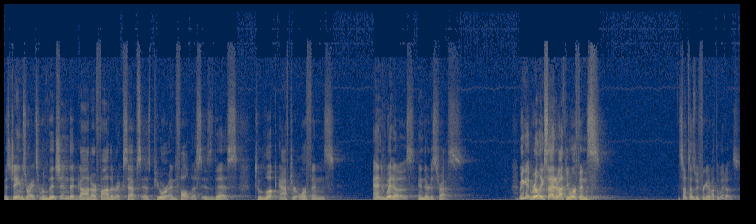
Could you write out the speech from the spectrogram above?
As James writes, religion that God our Father accepts as pure and faultless is this to look after orphans and widows in their distress. We get really excited about the orphans, sometimes we forget about the widows.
